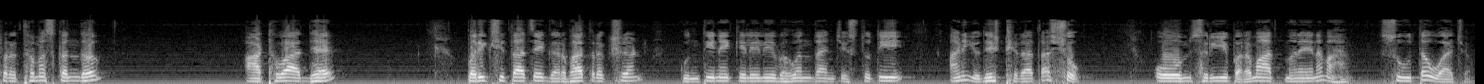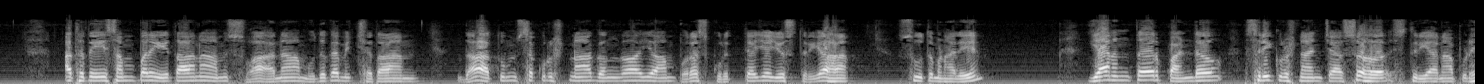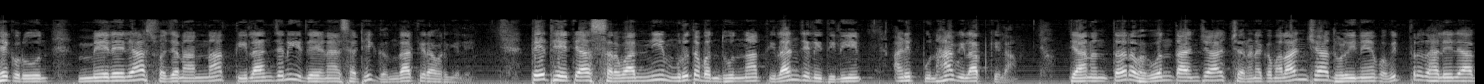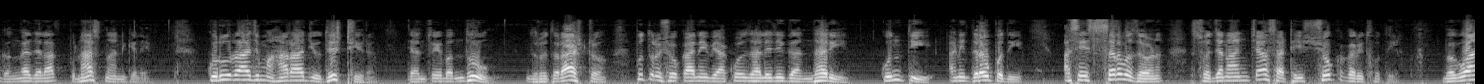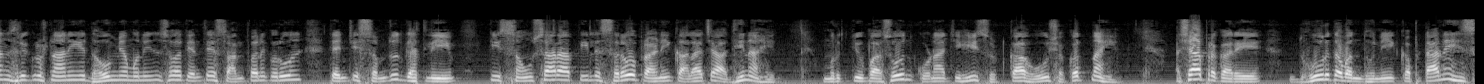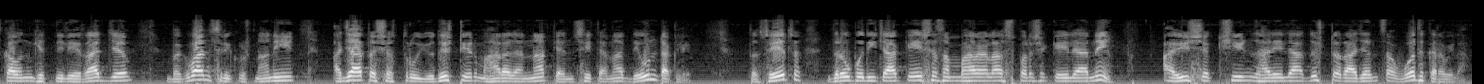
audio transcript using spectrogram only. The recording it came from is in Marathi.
प्रथम स्कंध आठवा अध्याय. परीक्षिताचे गर्भात रक्षण कुंतीने केलेली भगवंतांची स्तुती आणि युधिष्ठिराचा शोक ओम श्री परमात्मने नमः. सूत उवाच. अथ ते संपरेतानां स्वानामुदकमिच्छताम्. दातुं सकृष्णा गंगायां पुरस्कृत्य ययुस्त्रियः. सूत म्हणाले यानंतर पांडव श्रीकृष्णांच्या सह स्त्रियांना पुढे करून मेलेल्या स्वजनांना तिलांजली देण्यासाठी गंगा तीरावर गेले. तेथे त्या सर्वांनी मृत बंधूंना तिलांजली दिली आणि पुन्हा विलाप केला. त्यानंतर भगवंतांच्या चरणकमलांच्या धुळीने पवित्र झालेल्या गंगाजलात पुन्हा स्नान केले. कुरुराज महाराज युधिष्ठिर त्यांचे बंधू धृतराष्ट्र पुत्रशोकाने व्याकुळ झालेली गांधारी कुंती आणि द्रौपदी असे सर्वजण स्वजनांच्यासाठी शोक करीत होते. भगवान श्रीकृष्णाने धौम्य मुनींसह त्यांचे सांत्वन करून त्यांची समजूत घातली की संसारातील सर्व प्राणी कालाच्या अधीन आहेत. मृत्यूपासून कोणाचीही सुटका होऊ शकत नाही. अशा प्रकारे धूर्त बंधूंनी कपटाने हिसकावून घेतलेले राज्य भगवान श्रीकृष्णाने अजातशत्रू युधिष्ठिर महाराजांना त्यांचे त्यांना देऊन टाकले. तसेच द्रौपदीच्या केश संभाराला स्पर्श केल्याने आयुष्य क्षीण झालेल्या दुष्ट राजांचा वध कराविला.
